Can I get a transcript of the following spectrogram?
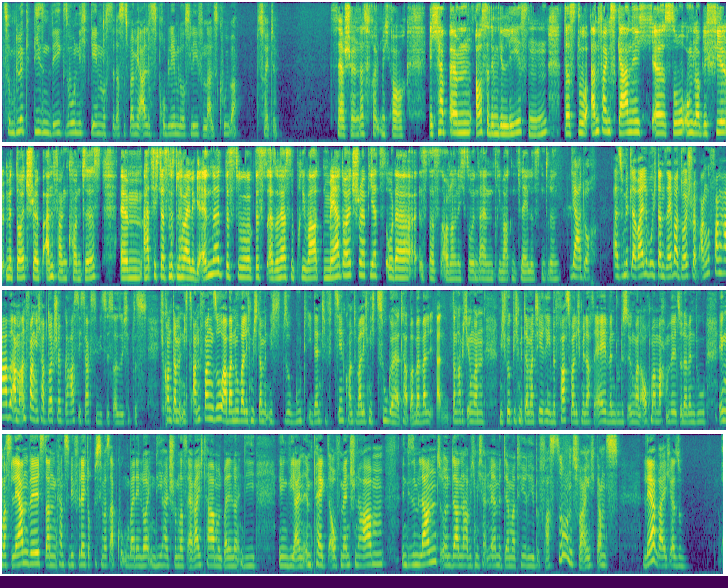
zum Glück diesen Weg so nicht gehen musste, dass es bei mir alles problemlos lief und alles cool war. Bis heute. Sehr schön, das freut mich auch. Ich habe ähm, außerdem gelesen, dass du anfangs gar nicht äh, so unglaublich viel mit Deutschrap anfangen konntest. Ähm, hat sich das mittlerweile geändert? Bist du, bist, also hörst du privat mehr Deutschrap jetzt oder ist das auch noch nicht so in deinen privaten Playlisten drin? Ja, doch. Also mittlerweile, wo ich dann selber Deutschrap angefangen habe, am Anfang, ich habe Deutschrap gehasst, ich sag's dir, wie es ist. Also ich habe das, ich konnte damit nichts anfangen so, aber nur weil ich mich damit nicht so gut identifizieren konnte, weil ich nicht zugehört habe. Aber weil, äh, dann habe ich irgendwann mich wirklich mit der Materie befasst, weil ich mir dachte, ey, wenn du das irgendwann auch mal machen willst oder wenn du irgendwas lernen willst, dann kannst du dir vielleicht auch ein bisschen was abgucken bei den Leuten, die halt schon was erreicht haben und bei den Leuten, die irgendwie einen Impact auf Menschen haben in diesem Land. Und dann habe ich mich halt mehr mit der Materie befasst so und es war eigentlich ganz lehrreich. Also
